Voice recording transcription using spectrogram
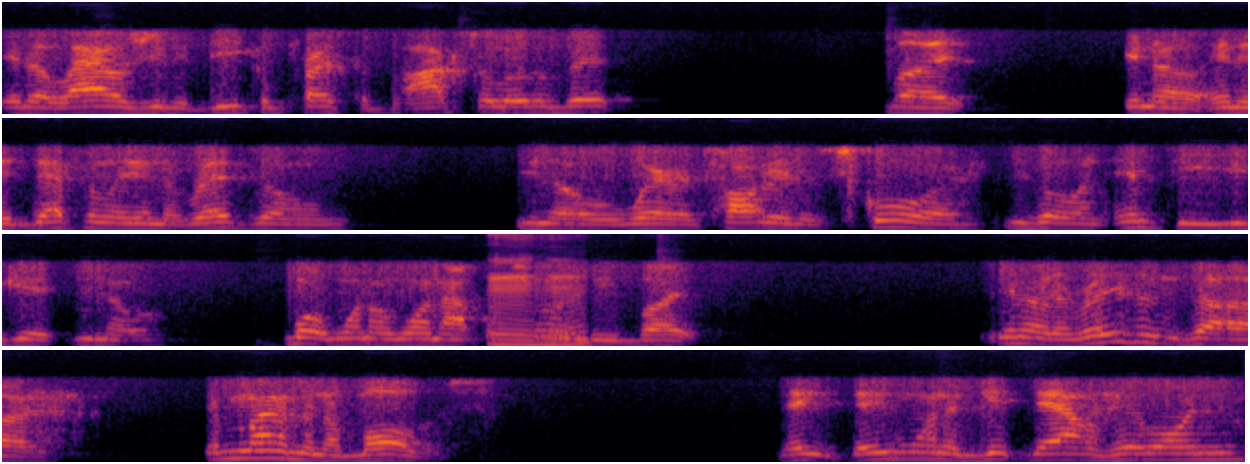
it allows you to decompress the box a little bit, but you know, and it definitely in the red zone, you know, where it's harder to score, you go on empty, you get you know more one-on-one opportunity. Mm-hmm. But you know, the Ravens are them linemen are maulers. They they want to get downhill on you,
